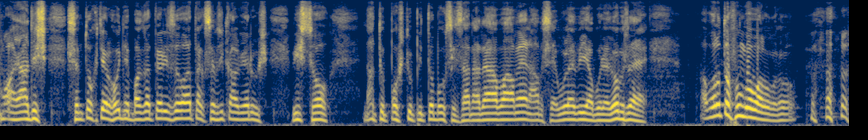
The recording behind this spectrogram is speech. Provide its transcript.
No a já, když jsem to chtěl hodně bagatelizovat, tak jsem říkal, Věruš, víš co, na tu poštu pitomou si zanadáváme, nám se uleví a bude dobře. A ono to fungovalo. No.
